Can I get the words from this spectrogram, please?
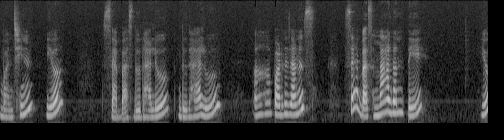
भन्छन् यो स्याबास दुधालु दुधालु। अह पढ्दै जानुहोस् स्याबास मागन्ते यो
